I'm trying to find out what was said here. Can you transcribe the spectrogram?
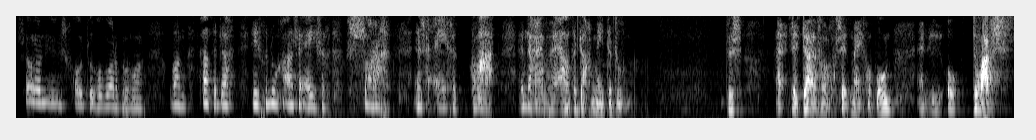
zullen u schotel geworpen worden. Want elke dag heeft genoeg aan zijn eigen zorg en zijn eigen kwaad. En daar hebben wij elke dag mee te doen. Dus eh, de duivel zit mij gewoon en u ook dwars.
